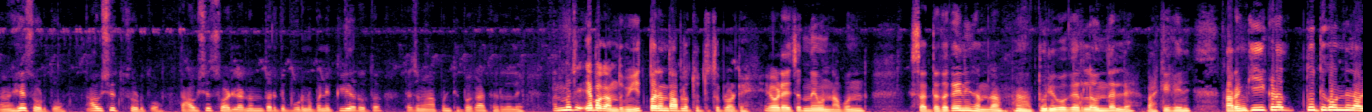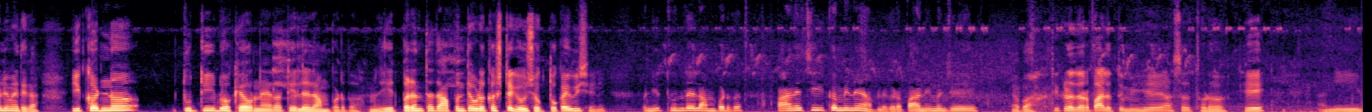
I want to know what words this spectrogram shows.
हे सोडतो औषध सोडतो. तर औषध सोडल्यानंतर ते पूर्णपणे क्लिअर होतं. त्याच्यामुळे आपण ठिपक आथरलेलं आहे. आणि म्हणजे हे बघा ना तुम्ही इथपर्यंत आपला तुतीचं प्लॉट आहे. एवढ्या याच्यात नाही म्हणून आपण. सध्या तर काही नाही समजा हां तुरी वगैरे लावून दिले आहे बाकी काही नाही. कारण की इकडं तुती काऊन नाही लावली माहिती आहे का? इकडनं तुती डोक्यावर न्यायला ते लय लांब पडतं. म्हणजे इथपर्यंत तर आपण तेवढं कष्ट घेऊ शकतो काही विषय नाही. पण इथून लय लांब पडतं. पाण्याची कमी नाही आपल्याकडं. पाणी म्हणजे बा तिकडं जर पाहिलं तुम्ही हे असं थोडं हे. आणि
